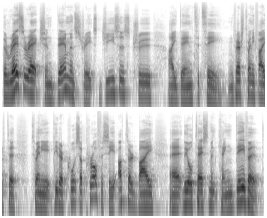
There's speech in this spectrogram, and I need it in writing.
The resurrection demonstrates Jesus' true identity. In verse 25 to 28, Peter quotes a prophecy uttered by uh, the Old Testament King David.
